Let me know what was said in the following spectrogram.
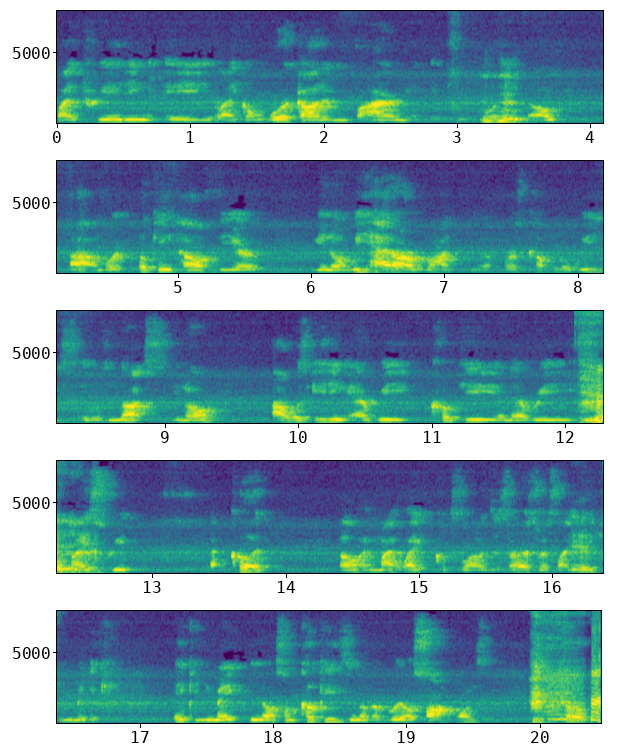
by creating a like a workout environment if mm-hmm. you know. Um, we're cooking healthier. You know, we had our run. You know, first couple of weeks, it was nuts. You know, I was eating every cookie and every you know, ice cream I could. You know, and my wife cooks a lot of desserts, so it's like, yeah. hey, can you make a, hey, can you make you know some cookies? You know, the real soft ones. So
